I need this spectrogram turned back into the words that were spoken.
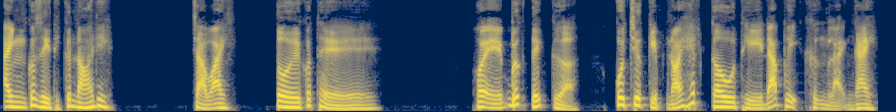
Anh có gì thì cứ nói đi. Chào anh, tôi có thể... Huệ bước tới cửa. Cô chưa kịp nói hết câu thì đã bị khựng lại ngay.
